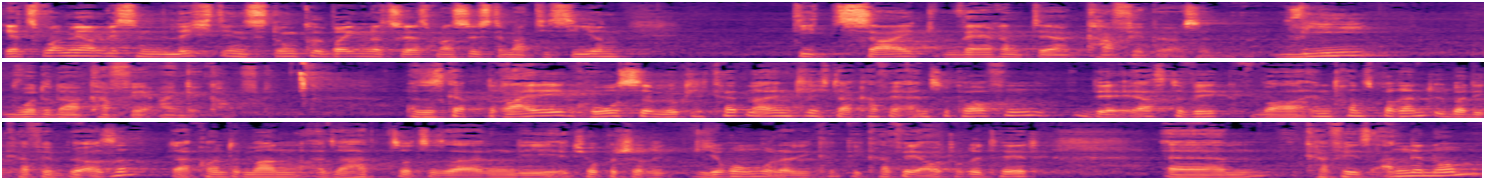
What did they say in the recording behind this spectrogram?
Jetzt wollen wir ein bisschen Licht ins Dunkel bringen und zuerst mal systematisieren. Die Zeit während der Kaffeebörse. Wie wurde da Kaffee eingekauft? Also es gab drei große Möglichkeiten eigentlich, da Kaffee einzukaufen. Der erste Weg war intransparent über die Kaffeebörse. Da konnte man, also hat sozusagen die äthiopische Regierung oder die, die Kaffeeautorität ähm, Kaffees angenommen,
